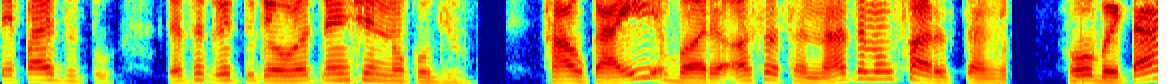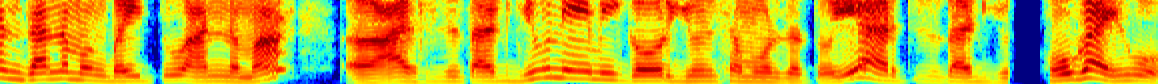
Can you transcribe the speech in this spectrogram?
ते पाहिजे तू. त्याचं काही तू तेवढं टेन्शन नको घेऊ. हाव काही? बरं असं असेल ना तर मग फारच चांगलं. हो बेटा जा ना मग बाई तू आण ना मा. आरतीचं ताट घेऊन ये मी गौर घेऊन समोर जातो. ये आरतीचं ताट घेऊन. हो गाई हो.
